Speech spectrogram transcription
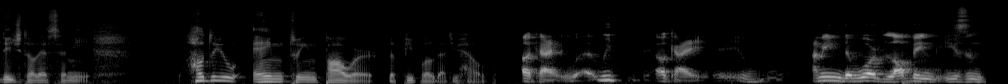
digital sme how do you aim to empower the people that you help? Okay we okay i mean the word lobbying isn't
